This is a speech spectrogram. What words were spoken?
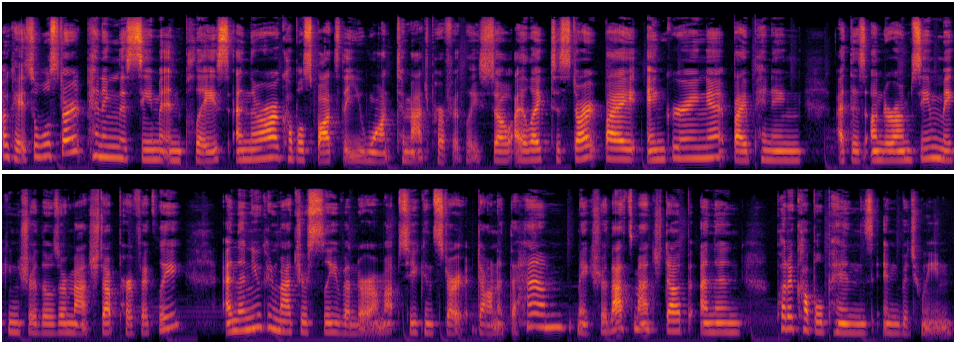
Okay, so we'll start pinning the seam in place and there are a couple spots that you want to match perfectly. So I like to start by anchoring it by pinning at this underarm seam, making sure those are matched up perfectly. And then you can match your sleeve underarm up. So you can start down at the hem, make sure that's matched up, and then put a couple pins in between.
